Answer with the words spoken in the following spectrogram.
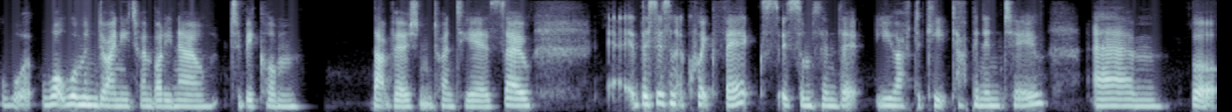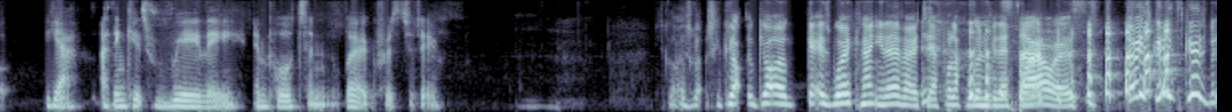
what, what woman do i need to embody now to become that version in 20 years so eh, this isn't a quick fix it's something that you have to keep tapping into um but yeah I think it's really important work for us to do. She's got, she's got, she's got, to get us working, aren't you there, Verity? I feel like I'm going to be there for hours. no, it's good, it's good. But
